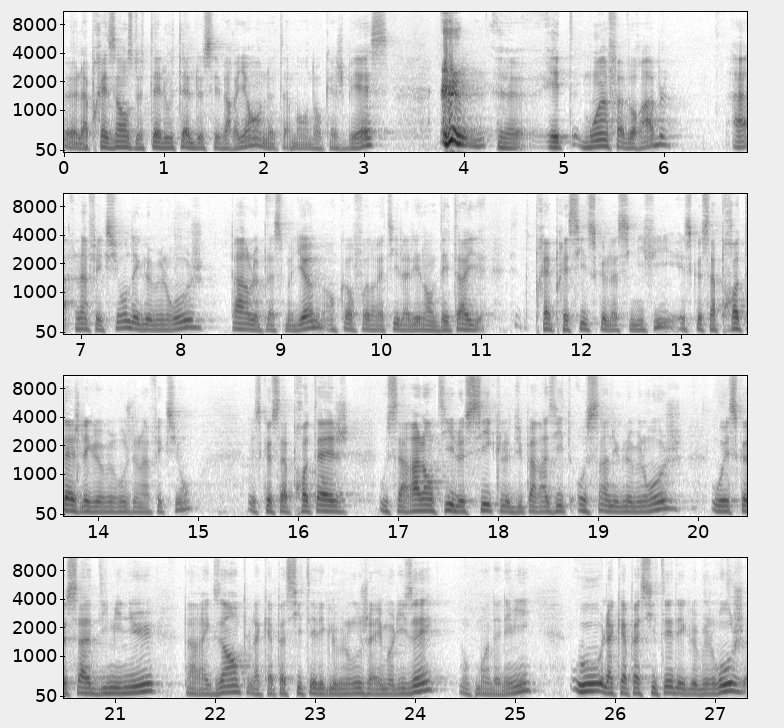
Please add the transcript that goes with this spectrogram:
euh, la présence de tel ou tel de ces variants, notamment donc HBS, euh, est moins favorable à l'infection des globules rouges par le plasmodium. Encore faudrait-il aller dans le détail très précis de ce que cela signifie. Est-ce que ça protège les globules rouges de l'infection? Est-ce que ça protège ou ça ralentit le cycle du parasite au sein du globule rouge? Ou est-ce que ça diminue, par exemple, la capacité des globules rouges à hémolyser, donc moins d'anémie, ou la capacité des globules rouges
